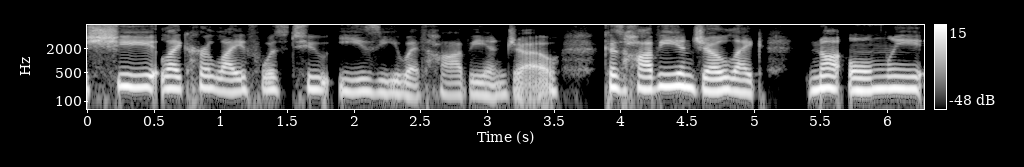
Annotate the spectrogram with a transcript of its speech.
she like her life was too easy with Javi and Jo because Javi and Jo like not only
